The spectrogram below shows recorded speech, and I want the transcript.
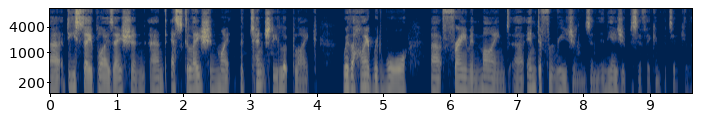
destabilization and escalation might potentially look like with a hybrid war uh, frame in mind uh, in different regions, in, in the Asia Pacific in particular.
